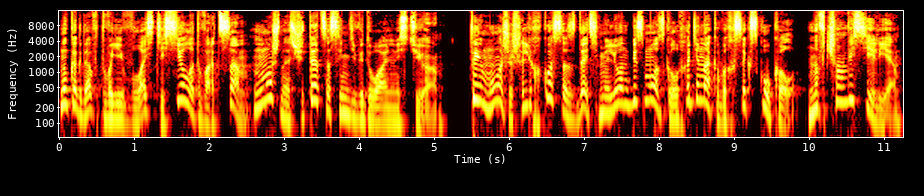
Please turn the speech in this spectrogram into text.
но когда в твоей власти сила Творца, нужно считаться с индивидуальностью. Ты можешь легко создать миллион безмозглых одинаковых секс-кукол, но в чем веселье?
